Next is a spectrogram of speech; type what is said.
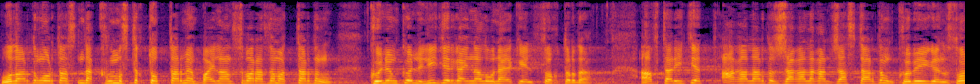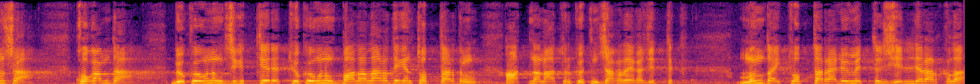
олардың ортасында қылмыстық топтармен байланысы бар азаматтардың көлеңкелі лидерге айналуына әкеліп соқтырды. Авторитет ағаларды жағалаған жастардың көбейгені сонша қоғамда бөкеңнің жігіттері төкеңнің балалары деген топтардың атынан ат үркетін жағдайға жеттік. Мұндай топтар әлеуметтік желілер арқылы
